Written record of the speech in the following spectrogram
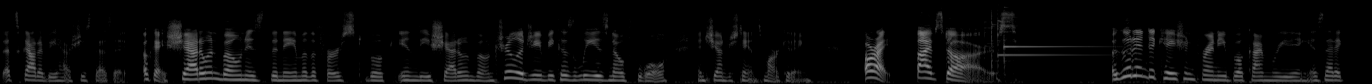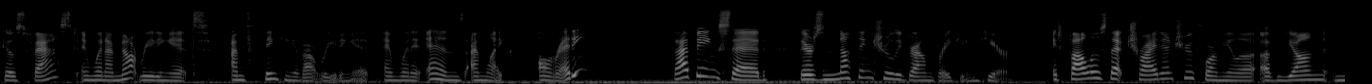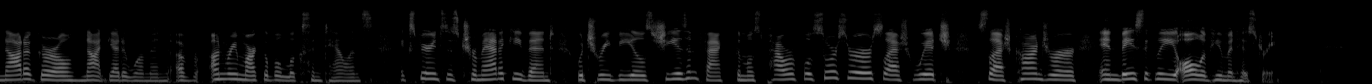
That's got to be how she says it. Okay, Shadow and Bone is the name of the first book in the Shadow and Bone trilogy because Leigh is no fool and she understands marketing. All right, five stars. A good indication for any book I'm reading is that it goes fast, and when I'm not reading it, I'm thinking about reading it, and when it ends, I'm like, already? That being said, there's nothing truly groundbreaking here. It follows that tried and true formula of young, not a girl, not yet a woman, of unremarkable looks and talents, experiences traumatic event which reveals she is in fact the most powerful sorcerer slash witch slash conjurer in basically all of human history.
